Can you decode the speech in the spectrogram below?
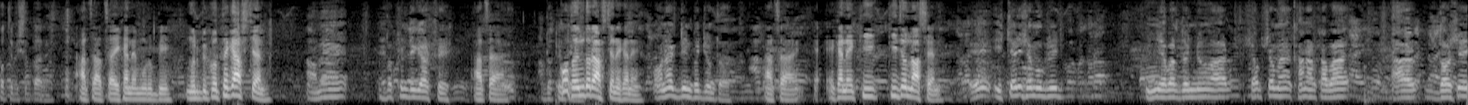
প্রতি বৃহস্পতিবারে। আচ্ছা আচ্ছা এখানে মুরব্বী। মুরব্বী থেকে আসছেন? আমি দক্ষিণ দিকে আসছে। আচ্ছা। কতদিন ধরে আসছেন এখানে? অনেক দিন পর্যন্ত। আচ্ছা এখানে কি কি জন্য আসেন? এই ইত্যাদি সামগ্রী নেবার জন্য আর সব সময় খানার খাবার আর দশে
